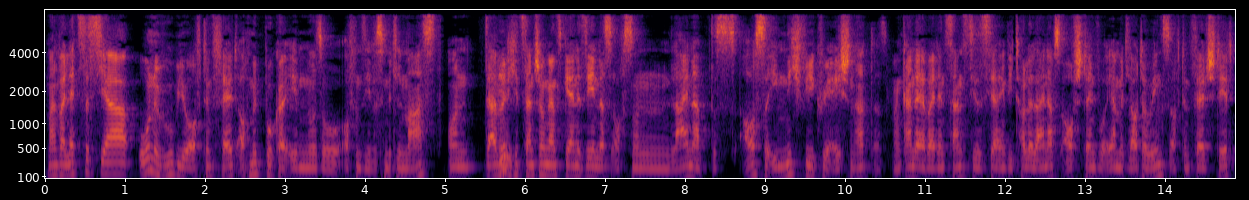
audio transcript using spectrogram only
man war letztes Jahr ohne Rubio auf dem Feld, auch mit Booker eben nur so offensives Mittelmaß. Und da würde ich jetzt dann schon ganz gerne sehen, dass auch so ein Lineup, das außer ihm nicht viel Creation hat. Also man kann da ja bei den Suns dieses Jahr irgendwie tolle Lineups aufstellen, wo er mit lauter Wings auf dem Feld steht.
